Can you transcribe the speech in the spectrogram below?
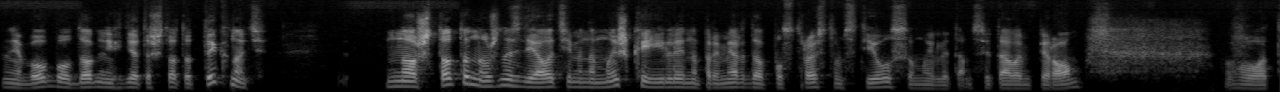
Мне было бы удобнее где-то что-то тыкнуть, но что-то нужно сделать именно мышкой или, например, доп. устройством стилусом или там световым пером. Вот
